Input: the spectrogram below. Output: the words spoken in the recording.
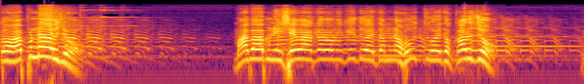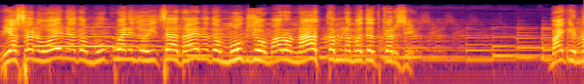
તો અપનાવજો. મા બાપની સેવા કરવાનું કીધું હોય, તમને હુજતું હોય તો કરજો. વ્યસન હોય ને તો મૂકવાની જો ઈચ્છા થાય ને તો મૂકજો. મારો નાથ તમને મદદ કરશે. બાકી ન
